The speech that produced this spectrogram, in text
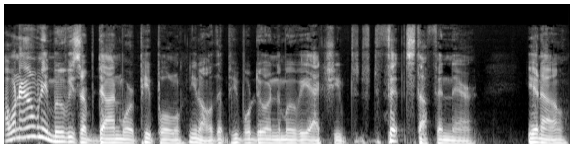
I wonder how many movies are done where people, you know, that people doing the movie actually fit stuff in there. You know,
